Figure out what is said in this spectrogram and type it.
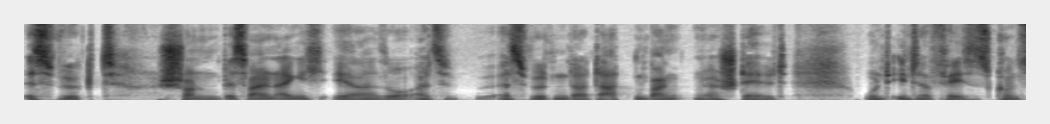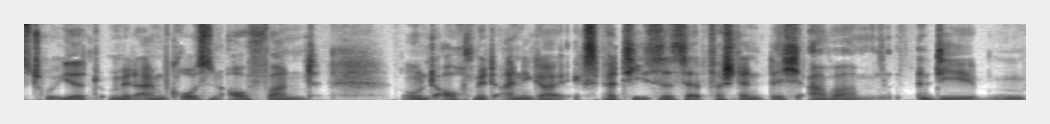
es wirkt schon bisweilen eigentlich eher so, als, als würden da Datenbanken erstellt und Interfaces konstruiert mit einem großen Aufwand und auch mit einiger Expertise selbstverständlich, aber die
